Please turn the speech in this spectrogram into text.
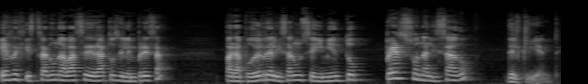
es registrar una base de datos de la empresa para poder realizar un seguimiento personalizado del cliente.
